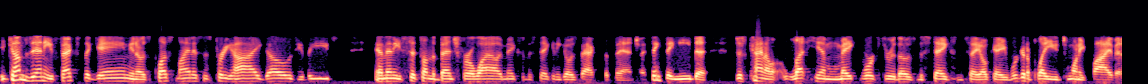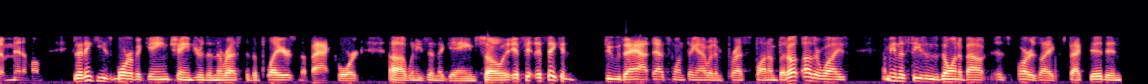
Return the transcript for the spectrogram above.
he comes in, he affects the game. You know, his plus minus is pretty high. He goes, he leaves and then he sits on the bench for a while. He makes a mistake and he goes back to the bench. I think they need to just kind of let him make work through those mistakes and say, okay, we're going to play you 25 at a minimum. Because I think he's more of a game changer than the rest of the players in the backcourt uh, when he's in the game. So if if they could do that, that's one thing I would impress upon him. But otherwise, I mean, the season's going about as far as I expected, and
